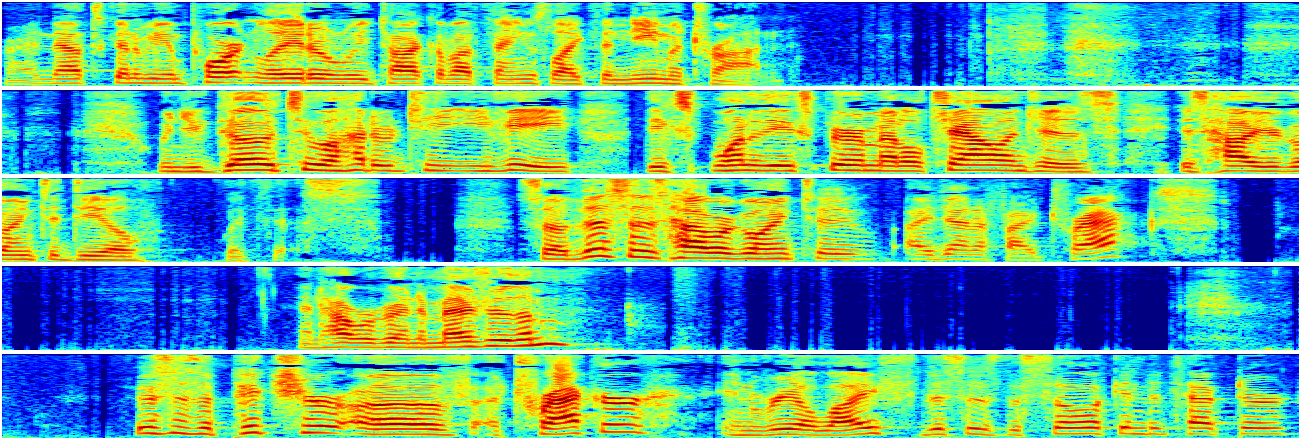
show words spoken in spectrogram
Right, and that's going to be important later when we talk about things like the Nimatron. When you go to 100 TeV, the, one of the experimental challenges is how you're going to deal with this. So this is how we're going to identify tracks and how we're going to measure them. This is a picture of a tracker in real life. This is the silicon detector.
